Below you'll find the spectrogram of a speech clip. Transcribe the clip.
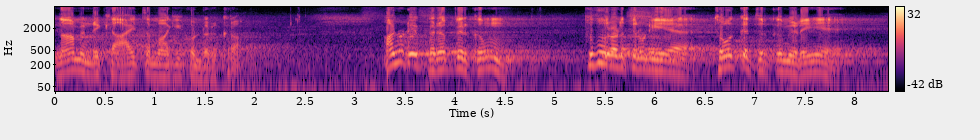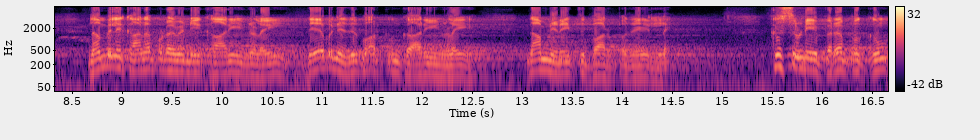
நாம் இன்றைக்கு ஆயத்தமாகி கொண்டிருக்கிறோம். அவனுடைய பிறப்பிற்கும் புது வருடத்தினுடைய துவக்கத்திற்கும் இடையே நம்மிலே காணப்பட வேண்டிய காரியங்களை தேவன் எதிர்பார்க்கும் காரியங்களை நாம் நினைத்து பார்ப்பதே இல்லை. கிறிஸ்தனுடைய பிறப்புக்கும்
